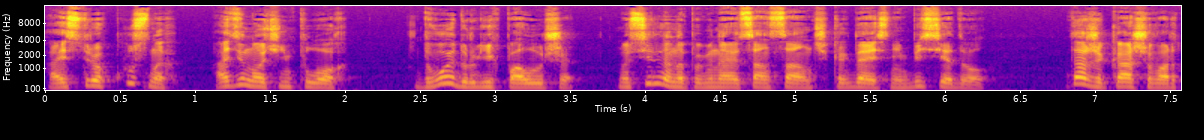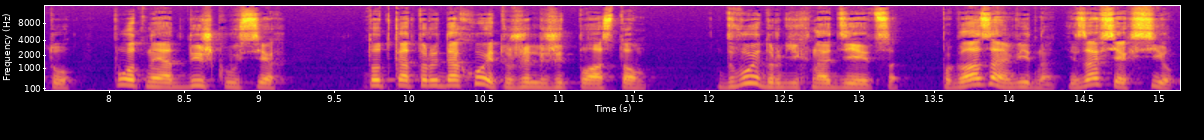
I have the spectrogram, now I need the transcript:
А из трех вкусных один очень плох. Двое других получше, но сильно напоминают Сан Саныча, когда я с ним беседовал. Та же каша во рту, потная отдышка у всех. Тот, который доходит, уже лежит пластом. Двое других надеются. По глазам видно, изо всех сил.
